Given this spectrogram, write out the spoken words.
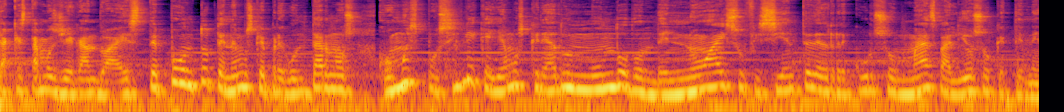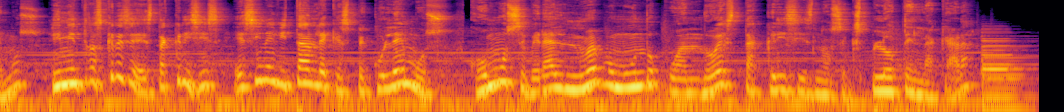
Ya que estamos llegando a este punto, tenemos que preguntarnos cómo es posible que hayamos creado un mundo donde no hay suficiente del recurso más valioso que tenemos. Y mientras crece esta crisis, es inevitable que especulemos cómo se verá el nuevo mundo cuando esta crisis nos explote en la cara.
